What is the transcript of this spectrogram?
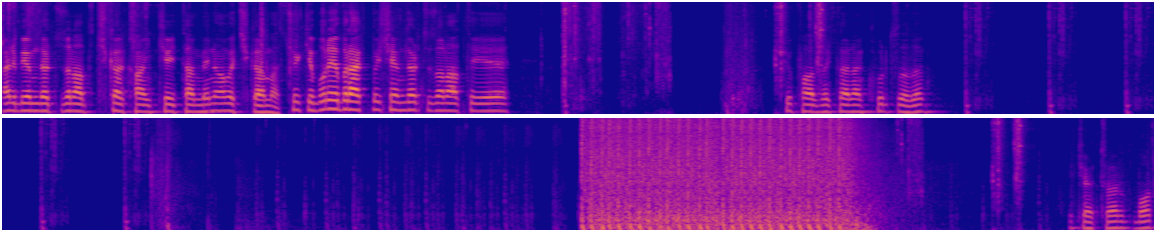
Hani bir M416 çıkar kanki Keytan benim ama çıkarmaz. Çünkü buraya bırakmış M416'yı. Şu fazlalıklardan kurtulalım. Indikatör, bot.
